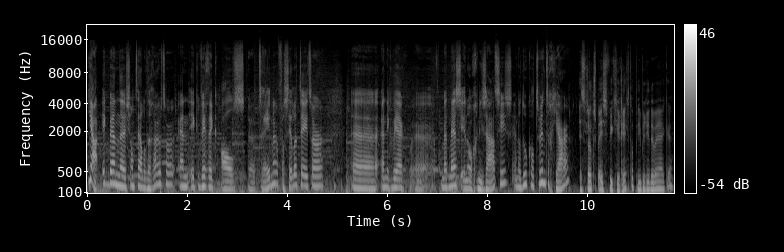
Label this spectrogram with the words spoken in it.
Ja, ik ben uh, Chantelle de Ruiter en ik werk als uh, trainer, facilitator. Uh, en ik werk met mensen in organisaties en dat doe ik al twintig jaar. Is het ook specifiek gericht op hybride werken?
